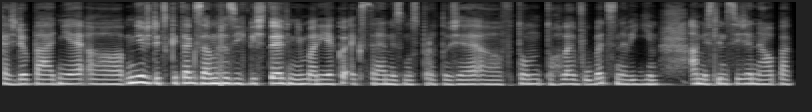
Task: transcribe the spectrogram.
Každopádně a, mě vždycky tak zamrzí, když to je vnímaný jako extremismus, protože a, v tom tohle vůbec nevidím. A myslím si, že naopak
